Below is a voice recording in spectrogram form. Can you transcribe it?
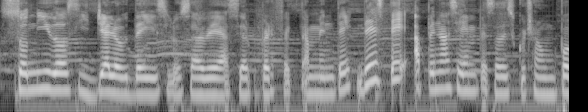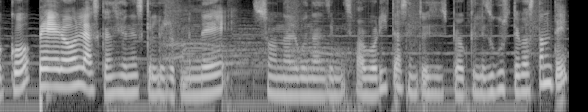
sonidos y Yellow Days lo sabe hacer perfectamente. De este apenas he empezado a escuchar un poco, pero las canciones que les recomendé son algunas de mis favoritas, entonces espero que les guste bastante.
